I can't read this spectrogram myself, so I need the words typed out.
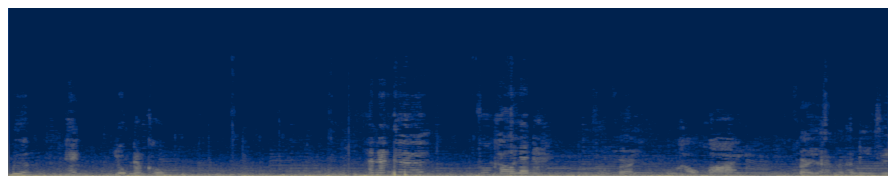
เมืองแห่งลูกน้ำโขงอันนั้นคือภูเขาอะไรนะควายภูเขาควายควายอย่าหันมาทางนี้สิ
